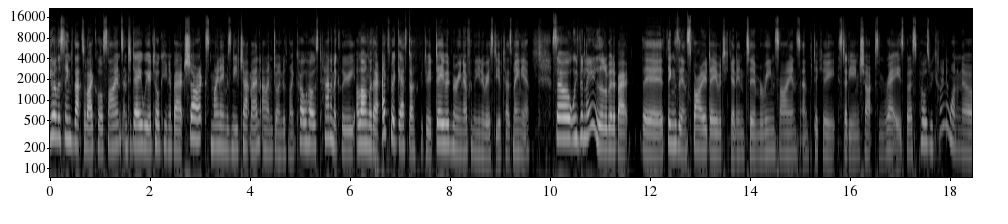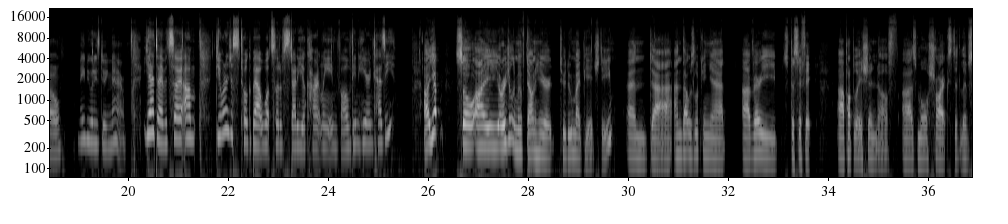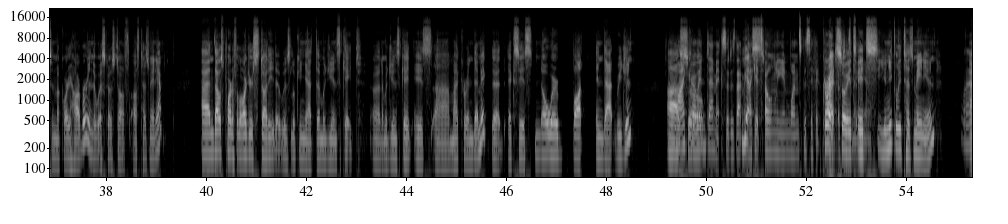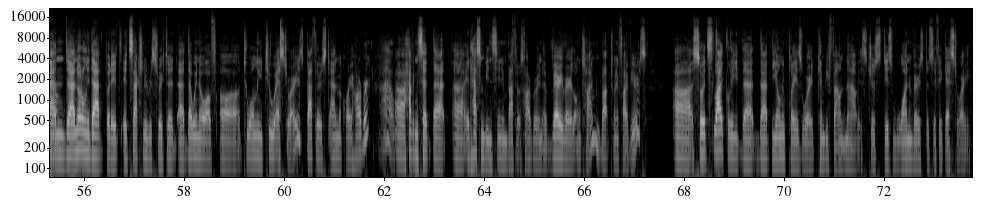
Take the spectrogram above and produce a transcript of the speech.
You're listening to That's What I Call Science, and today we are talking about sharks. My name is Neve Chapman, and I'm joined with my co host, Hannah McCleary, along with our expert guest, Dr. David Moreno from the University of Tasmania. So, we've been learning a little bit about the things that inspired David to get into marine science and particularly studying sharks and rays, but I suppose we kind of want to know maybe what he's doing now. Yeah, David. So, um, do you want to just talk about what sort of study you're currently involved in here in Tassie? Uh, yep. So I originally moved down here to do my PhD, and uh, and that was looking at a very specific uh, population of uh, small sharks that lives in Macquarie Harbour in the west coast of, of Tasmania, and that was part of a larger study that was looking at the Maugean skate. Uh, the Maugean skate is uh, microendemic that exists nowhere but in that region. Uh, so- Microendemic. So, does that mean like it's only in one specific Correct. So it's it's uniquely Tasmanian. Wow. And uh, not only that, but it, it's actually restricted uh, that we know of uh, to only two estuaries, Bathurst and Macquarie Harbour. Wow. Uh, having said that, uh, it hasn't been seen in Bathurst Harbour in a very, very long time, about 25 years. Uh, so it's likely that, that the only place where it can be found now is just this one very specific estuary.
